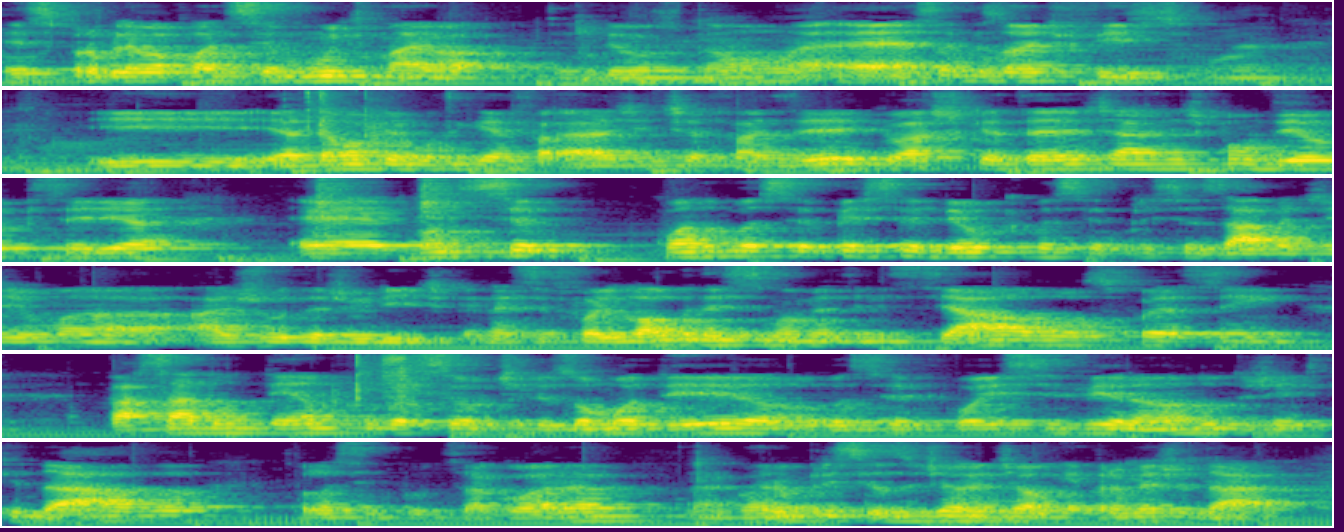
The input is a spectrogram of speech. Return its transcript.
esse problema pode ser muito maior, entendeu? Então, é, essa visão é difícil, né? E até uma pergunta que a gente ia fazer, que eu acho que até já respondeu, que seria é, quando, você, quando você percebeu que você precisava de uma ajuda jurídica, né? Se foi logo nesse momento inicial ou se foi assim, passado um tempo que você utilizou modelo, você foi se virando do jeito que dava falou assim, putz, agora, agora eu preciso de, de alguém para me ajudar,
